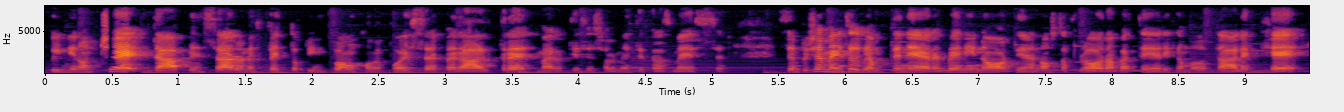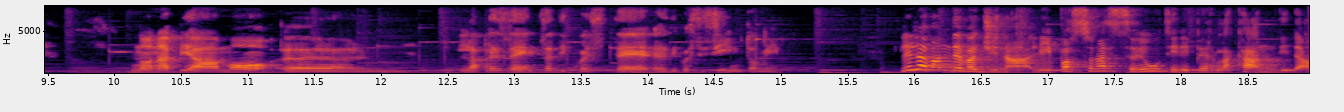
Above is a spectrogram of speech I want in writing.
Quindi non c'è da pensare a un effetto ping pong come può essere per altre malattie sessualmente trasmesse, semplicemente dobbiamo tenere bene in ordine la nostra flora batterica in modo tale che non abbiamo eh, la presenza di, queste, eh, di questi sintomi. Le lavande vaginali possono essere utili per la candida?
